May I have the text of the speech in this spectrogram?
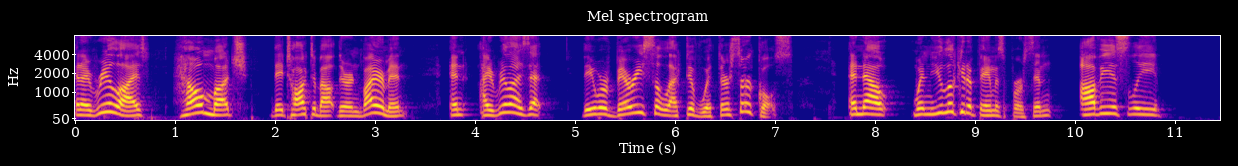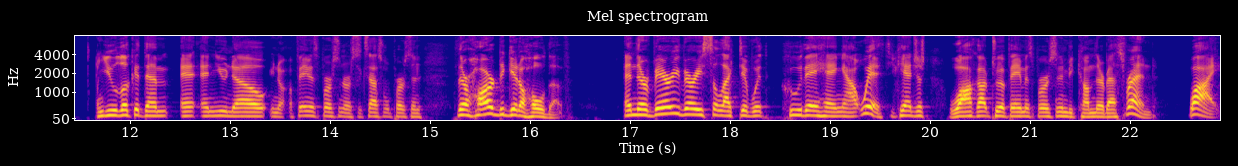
And I realized how much they talked about their environment. And I realized that they were very selective with their circles. And now, when you look at a famous person, obviously, you look at them and, and, you know, you know, a famous person or a successful person, they're hard to get a hold of. And they're very, very selective with who they hang out with. You can't just walk up to a famous person and become their best friend. Why?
